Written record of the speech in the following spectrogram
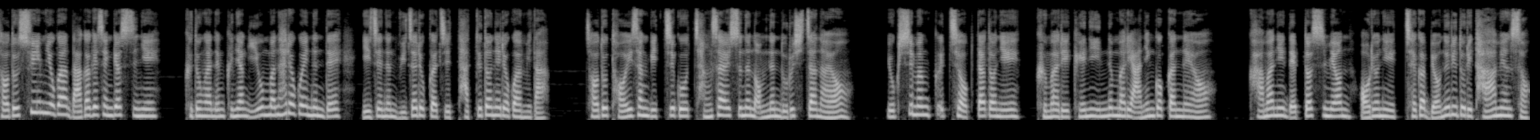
저도 수임료가 나가게 생겼으니 그동안은 그냥 이혼만 하려고 했는데 이제는 위자료까지 다 뜯어내려고 합니다. 저도 더 이상 믿지고 장사할 수는 없는 노릇이잖아요. 욕심은 끝이 없다더니 그 말이 괜히 있는 말이 아닌 것 같네요. 가만히 냅뒀으면 어련히 제가 며느리돌이 다 하면서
